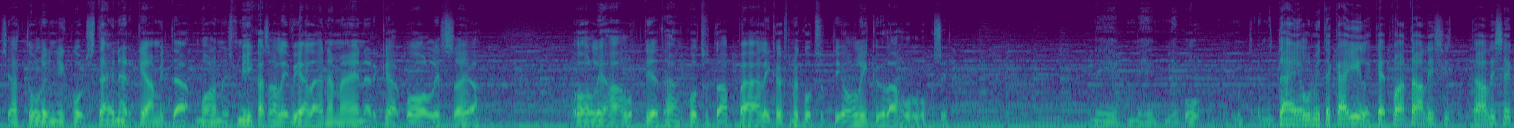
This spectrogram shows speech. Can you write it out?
sieltä tuli niinku sitä energiaa, mitä molemmissa. Miikas oli vielä enemmän energiaa kuin Ollissa ja Olli haluttiin, että hän kutsutaan päälliköksi, me kutsuttiin Olli kylähulluksi. Niin, niin, niin kuin, mutta, mutta tämä ei ollut mitenkään ilkeä, vaan tämä oli, tämä oli se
